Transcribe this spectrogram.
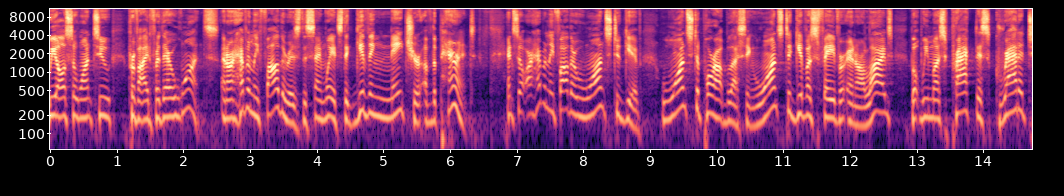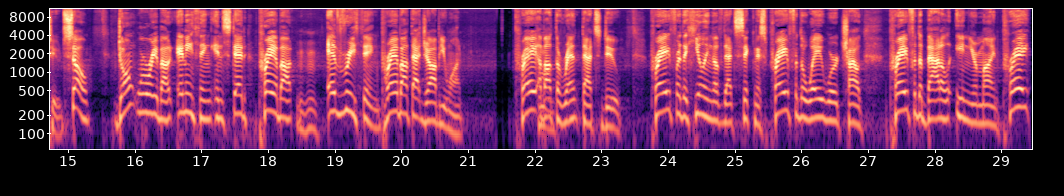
we also want to provide for their wants. And our Heavenly Father is the same way. It's the giving nature of the parent. And so our Heavenly Father wants to give, wants to pour out blessing, wants to give us favor in our lives, but we must practice gratitude. So don't worry about anything. Instead, pray about mm-hmm. everything. Pray about that job you want. Pray Come about on. the rent that's due. Pray for the healing of that sickness. Pray for the wayward child. Pray for the battle in your mind. Pray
